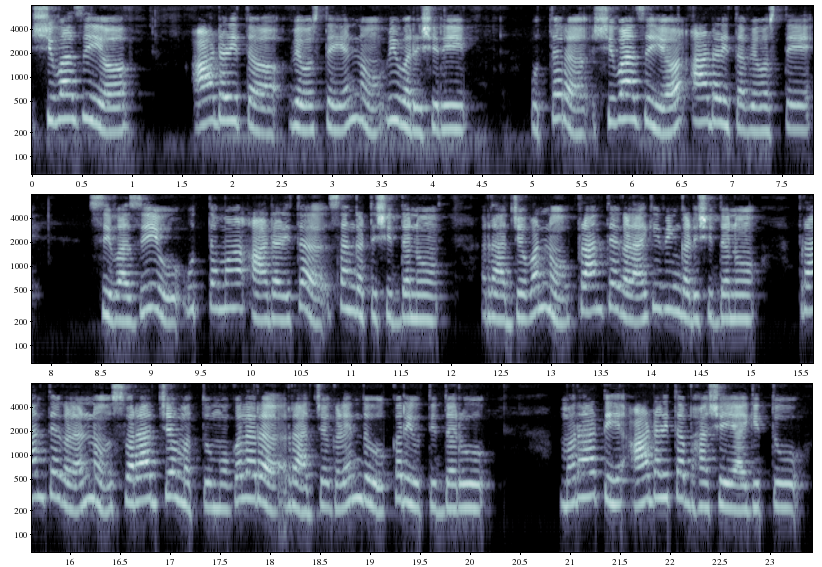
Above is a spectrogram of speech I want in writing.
ಶಿವಾಜಿಯ ಆಡಳಿತ ವ್ಯವಸ್ಥೆಯನ್ನು ವಿವರಿಸಿರಿ. ಉತ್ತರ. ಶಿವಾಜಿಯ ಆಡಳಿತ ವ್ಯವಸ್ಥೆ. ಶಿವಾಜಿಯು ಉತ್ತಮ ಆಡಳಿತ ಸಂಘಟಿಸಿದ್ದನು. ರಾಜ್ಯವನ್ನು ಪ್ರಾಂತ್ಯಗಳಾಗಿ ವಿಂಗಡಿಸಿದ್ದನು. ಪ್ರಾಂತ್ಯಗಳನ್ನು ಸ್ವರಾಜ್ಯ ಮತ್ತು ಮೊಘಲರ ರಾಜ್ಯಗಳೆಂದು ಕರೆಯುತ್ತಿದ್ದರು. ಮರಾಠಿ ಆಡಳಿತ ಭಾಷೆಯಾಗಿತ್ತು.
